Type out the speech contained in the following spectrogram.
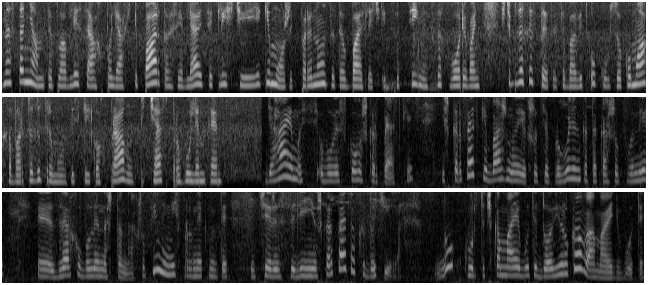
З настанням тепла в лісах, полях і парках з'являються кліщі, які можуть переносити безліч інфекційних захворювань. Щоб захистити себе від укусу комахи, варто дотримуватись кількох правил під час прогулянки. Вдягаємось обов'язково шкарпетки. І шкарпетки бажано, якщо це прогулянка така, щоб вони е, зверху були на штанах, щоб він не міг проникнути через лінію шкарпеток до тіла. Ну, курточка має бути, довгі рукава мають бути.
